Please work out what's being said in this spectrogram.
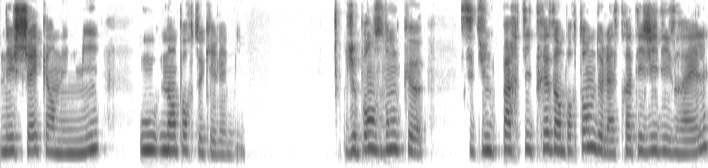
échec un ennemi ou n'importe quel ennemi. Je pense donc que c'est une partie très importante de la stratégie d'Israël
